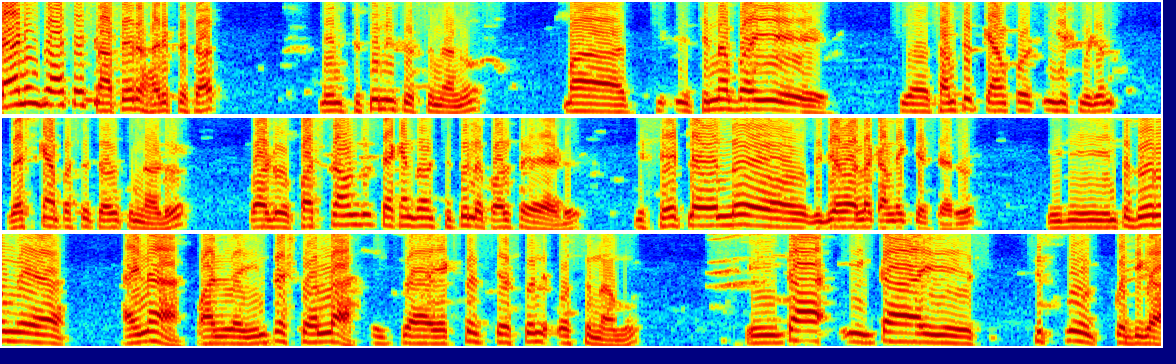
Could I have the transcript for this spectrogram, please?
లెర్నింగ్ ప్రాసెస్ నా పేరు హరిప్రసాద్. నేను చిత్తూరు నుంచి వస్తున్నాను. మా చిన్నబ్బాయి చిన్న అబ్బాయి Sanskrit campus English medium west క్యాంపస్లో చదువుతున్నాడు. వాడు ఫస్ట్ రౌండ్ సెకండ్ రౌండ్ చిత్తూరులో క్వాలిఫై అయ్యాడు. ఈ స్టేట్ లెవెల్లో విజయవాడలో కండక్ట్ చేశారు. ఇది ఇంత దూరం అయినా వాళ్ళ ఇంట్రెస్ట్ వల్ల ఇంకా ఎక్స్పెన్స్ చేసుకొని వస్తున్నాము. ఇంకా ఇంకా ఈ సిప్ కొద్దిగా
